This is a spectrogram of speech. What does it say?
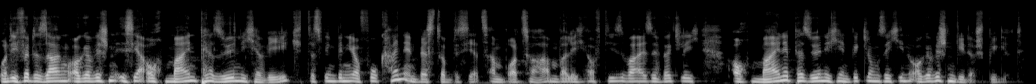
Und ich würde sagen, Orgavision ist ja auch mein persönlicher Weg. Deswegen bin ich auch froh, keinen Investor bis jetzt an Bord zu haben, weil ich auf diese Weise wirklich auch meine persönliche Entwicklung sich in Orgavision widerspiegelt.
